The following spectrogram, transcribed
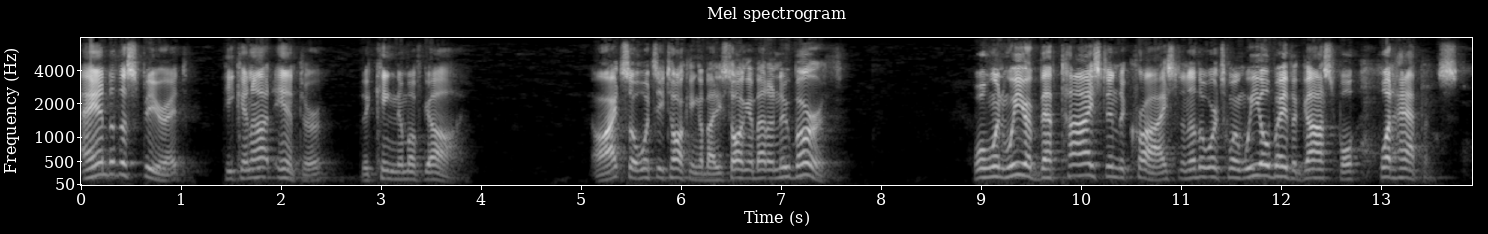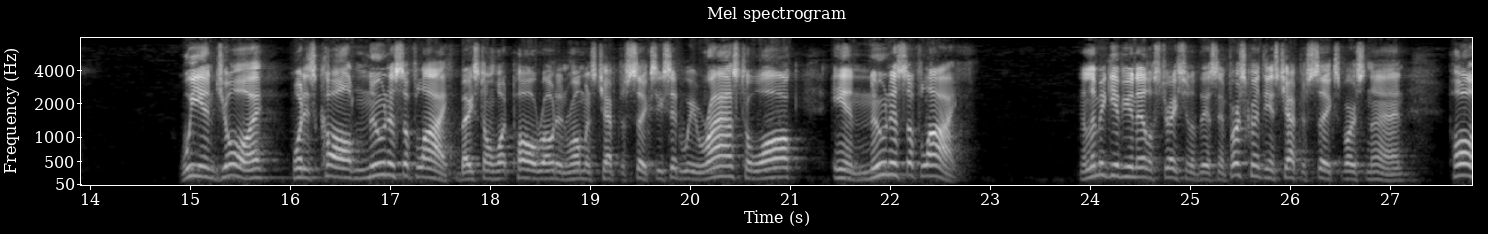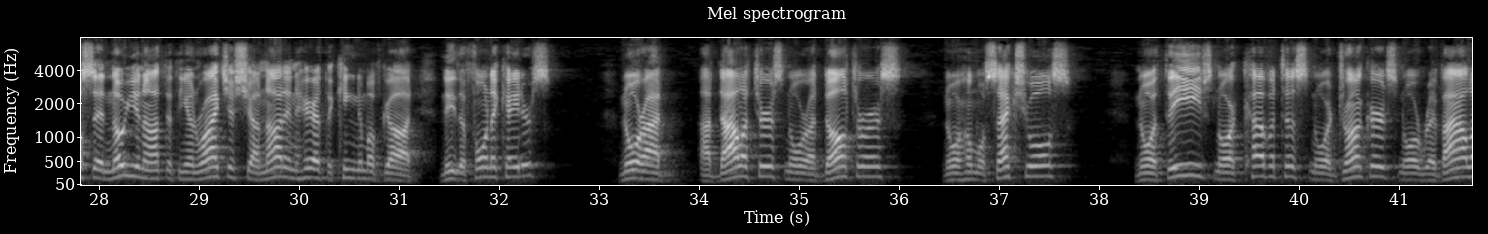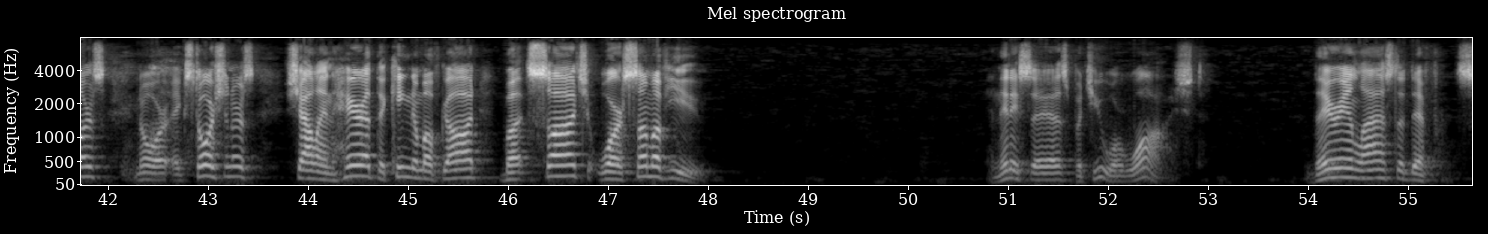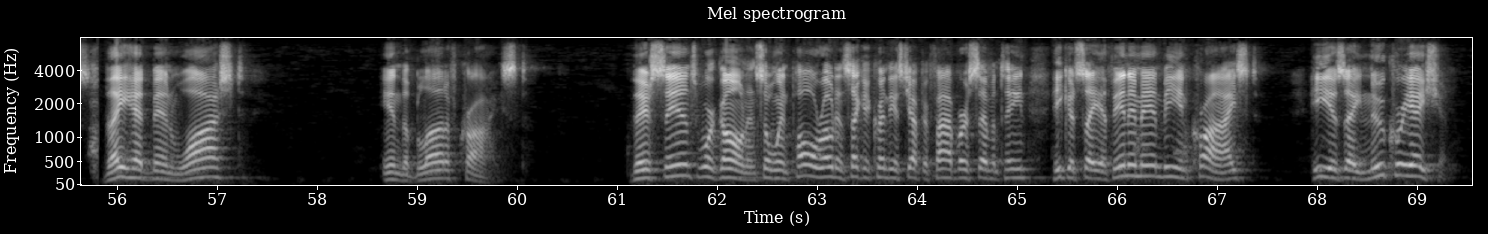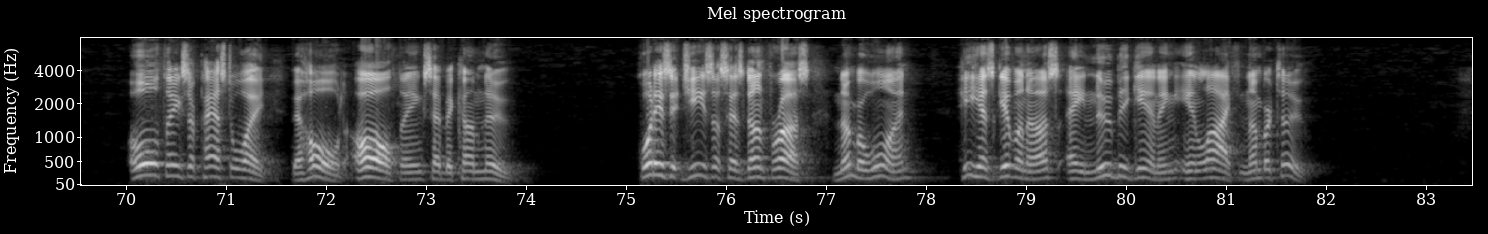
and of the Spirit, he cannot enter the kingdom of God. All right, so what's he talking about? He's talking about a new birth. Well, when we are baptized into Christ, in other words, when we obey the gospel, what happens? We enjoy what is called newness of life, based on what Paul wrote in Romans chapter 6. He said, We rise to walk in newness of life. Now let me give you an illustration of this. In 1 Corinthians chapter 6, verse 9, Paul said, Know ye not that the unrighteous shall not inherit the kingdom of God, neither fornicators, nor idolaters, nor adulterers, nor homosexuals, nor thieves, nor covetous, nor drunkards, nor revilers, nor extortioners shall inherit the kingdom of God, but such were some of you. And then he says, But you were washed Therein lies the difference. They had been washed in the blood of Christ. Their sins were gone. And so when Paul wrote in 2 Corinthians chapter 5 verse 17, he could say if any man be in Christ, he is a new creation. Old things are passed away. Behold, all things have become new. What is it Jesus has done for us? Number 1, he has given us a new beginning in life. Number 2,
